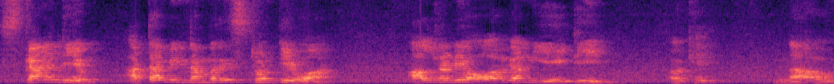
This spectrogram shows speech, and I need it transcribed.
Scandium. Atomic number is 21 already argon 18 okay? Now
